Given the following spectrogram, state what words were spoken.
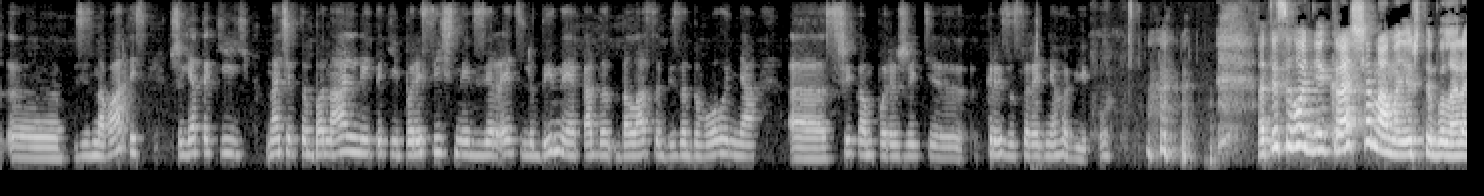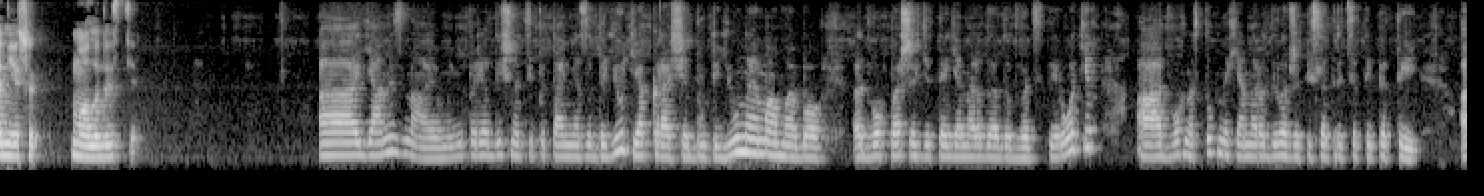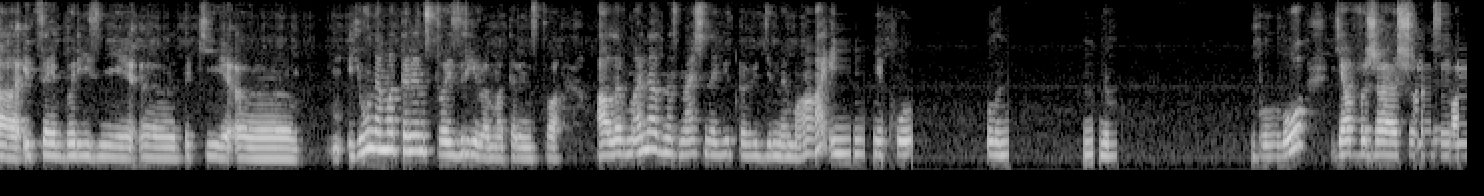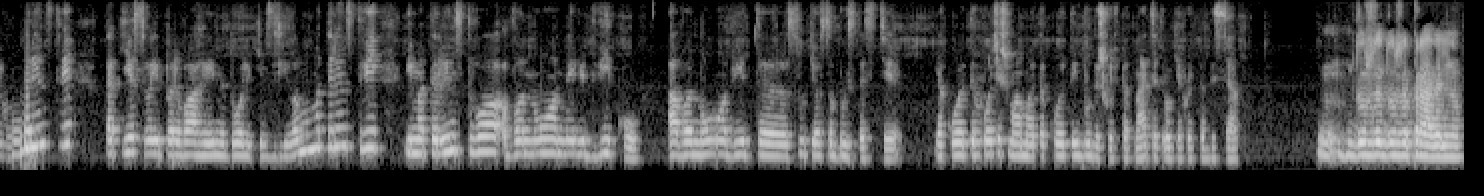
е, зізнаватись, що я такий, начебто, банальний, такий пересічний взірець людини, яка дала собі задоволення е, з шиком пережити кризу середнього віку. А ти сьогодні краща мама, ніж ти була раніше в молодості? Я не знаю. Мені періодично ці питання задають, як краще бути юною мамою, бо двох перших дітей я народила до 20 років а двох наступних я народила вже після 35. І це якби різні е, такі е, юне материнство і зріле материнство. Але в мене однозначної відповіді нема і ніколи не було. Я вважаю, що в материнстві так є свої переваги і недоліки в зрілому материнстві, і материнство воно не від віку, а воно від е, суті особистості якою ти хочеш мамою, такою ти й будеш, хоч 15 років, хоч 50. Дуже дуже правильно.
